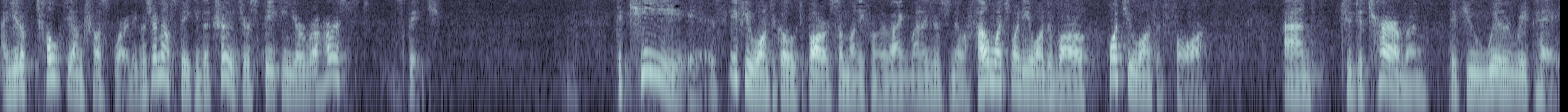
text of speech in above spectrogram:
and you look totally untrustworthy because you're not speaking the truth. You're speaking your rehearsed speech. The key is, if you want to go to borrow some money from a bank manager, to know how much money you want to borrow, what you want it for, and to determine that you will repay.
